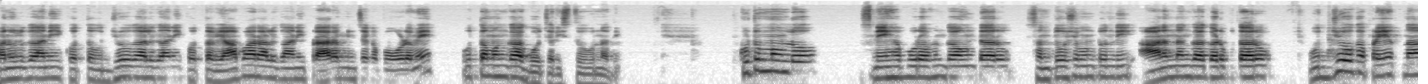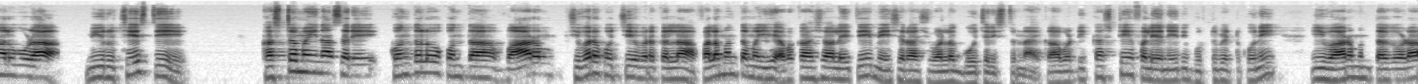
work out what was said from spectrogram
పనులు కానీ కొత్త ఉద్యోగాలు కానీ కొత్త వ్యాపారాలు కానీ ప్రారంభించకపోవడమే ఉత్తమంగా గోచరిస్తూ ఉన్నది. కుటుంబంలో స్నేహపూర్వకంగా ఉంటారు సంతోషం ఉంటుంది ఆనందంగా గడుపుతారు. ఉద్యోగ ప్రయత్నాలు కూడా మీరు చేస్తే కష్టమైనా సరే కొంతలో కొంత వారం చివరకు వచ్చే వరకల్లా ఫలవంతమయ్యే అవకాశాలైతే మేషరాశి వాళ్ళకు గోచరిస్తున్నాయి. కాబట్టి కష్టే ఫలి అనేది గుర్తుపెట్టుకొని ఈ వారం అంతా కూడా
